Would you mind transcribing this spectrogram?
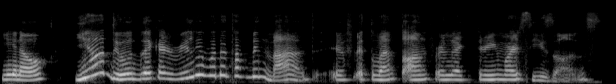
you know? Yeah, dude. Like, I really wouldn't have been mad if it went on for like three more seasons.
